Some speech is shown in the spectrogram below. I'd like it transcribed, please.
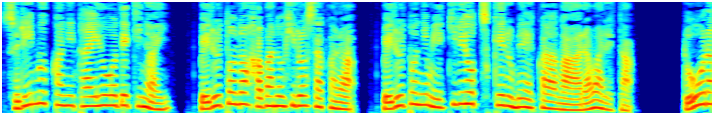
スリム化に対応できないベルトの幅の広さからベルトに見切りをつけるメーカーが現れた。ローラ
